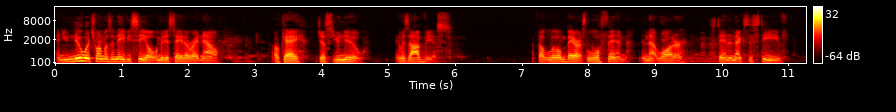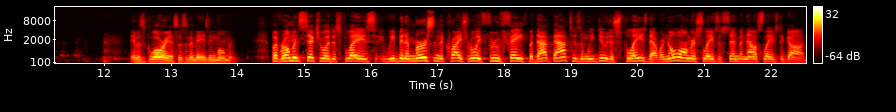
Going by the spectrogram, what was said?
And you knew which one was a Navy SEAL. Let me just tell you that right now. Okay? Just you knew. It was obvious. I felt a little embarrassed, a little thin in that water, standing next to Steve. It was glorious. It was an amazing moment. But Romans 6 really displays we've been immersed into Christ really through faith, but that baptism we do displays that. We're no longer slaves of sin, but now slaves to God.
